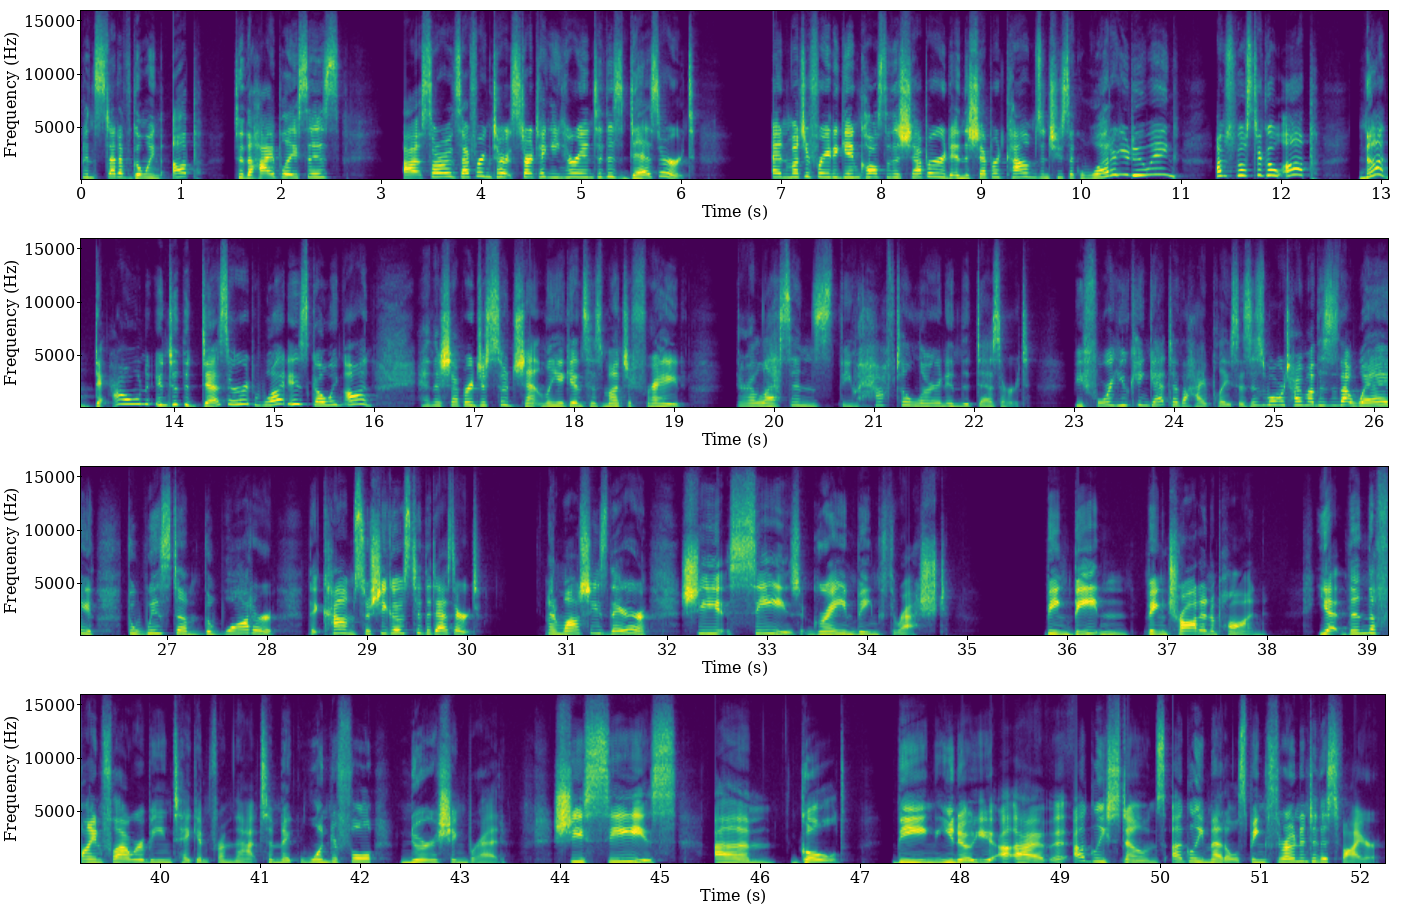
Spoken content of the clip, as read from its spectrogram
instead of going up to the high places, uh, sorrow and suffering t- start taking her into this desert and much afraid again calls to the shepherd, and the shepherd comes, and she's like, What are you doing? I'm supposed to go up, not down into the desert. What is going on? And the shepherd just so gently again says, Much afraid. There are lessons that you have to learn in the desert before you can get to the high places. This is what we're talking about. This is that way, the wisdom, the water that comes. So she goes to the desert. And while she's there, she sees grain being threshed being beaten, being trodden upon. Yet then the fine flour being taken from that to make wonderful, nourishing bread. She sees um, gold being, you know, uh, uh, ugly stones, ugly metals being thrown into this fire,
